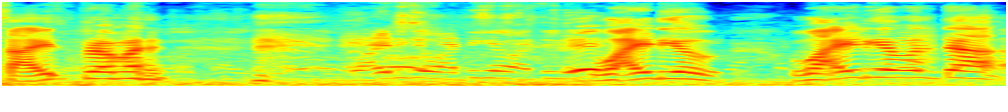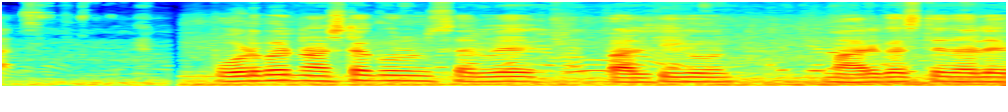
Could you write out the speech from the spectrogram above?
साईज प्रमाणे. वाईट घेऊ. वाईट घे बोलत्या. पोटभर नाश्ता करून सर्व पालखी घेऊन मार्गस्थ झाले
